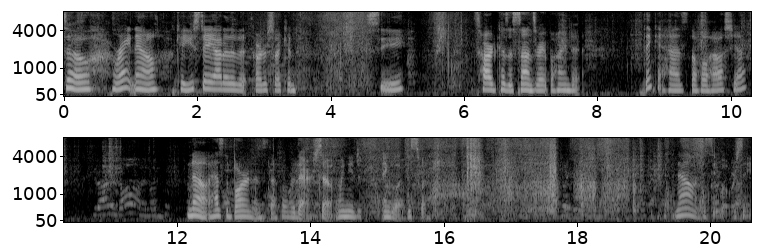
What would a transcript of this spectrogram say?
So, right now, okay, you stay out of it, Carter, so I can see. It's hard because the sun's right behind it. I think it has the whole house, yeah? No, it has the barn and stuff over there, so we need to angle it this way. Now let me see what we're seeing.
